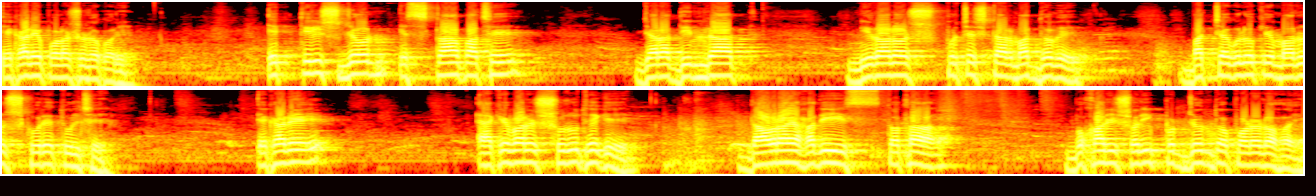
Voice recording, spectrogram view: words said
এখানে পড়াশুনো করে। একত্রিশ জন স্টাফ আছে যারা দিনরাত নিরলস প্রচেষ্টার মাধ্যমে বাচ্চাগুলোকে মানুষ করে তুলছে। এখানে একেবারে শুরু থেকে দাওরায় হাদিস তথা বুখারি শরীফ পর্যন্ত পড়ানো হয়।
